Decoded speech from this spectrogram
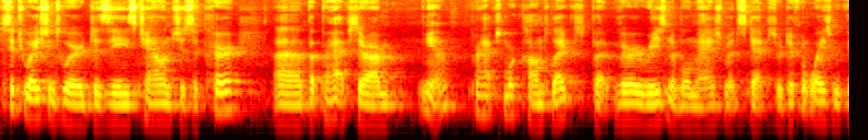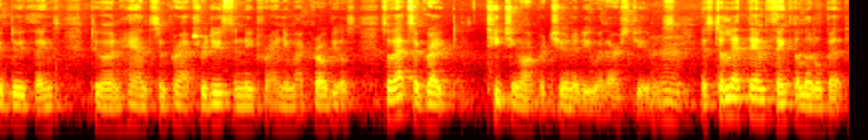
situations where disease challenges occur uh, but perhaps there are, you know, perhaps more complex but very reasonable management steps or different ways we could do things to enhance and perhaps reduce the need for antimicrobials. So that's a great teaching opportunity with our students, mm-hmm. is to let them think a little bit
